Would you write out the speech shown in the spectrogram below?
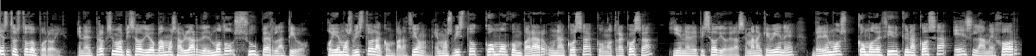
esto es todo por hoy. En el próximo episodio vamos a hablar del modo superlativo. Hoy hemos visto la comparación, hemos visto cómo comparar una cosa con otra cosa y en el episodio de la semana que viene veremos cómo decir que una cosa es la mejor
